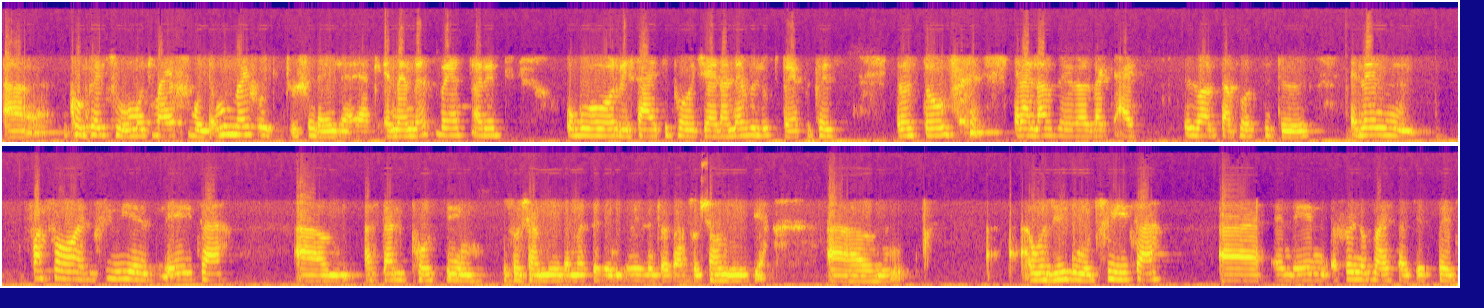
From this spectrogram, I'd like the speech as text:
Uh, compared to umuntu mayefunda umuntu mayefunda into and then that's where I started to recite poetry and I never looked back because it was dope and I loved it. I was like, I, is what I'm supposed to do. And then fast forward a few years later, um, I started posting social media. My second reason on social media. Um, I was using Twitter, uh, and then a friend of mine suggested,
